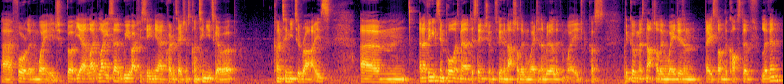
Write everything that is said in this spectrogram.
uh, for a living wage. But yeah, like like you said, we've actually seen yeah accreditations continue to go up, continue to rise. Um, and I think it's important to make that distinction between the national living wage and the real living wage because the government's national living wage isn't based on the cost of living.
